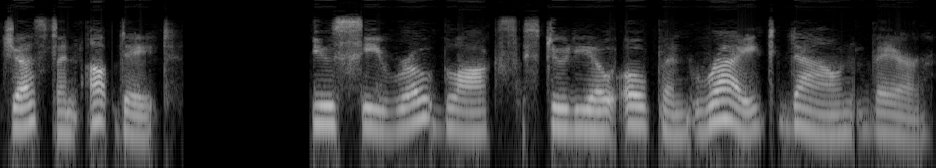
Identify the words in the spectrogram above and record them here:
just an update. You see Roblox Studio open right down there.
